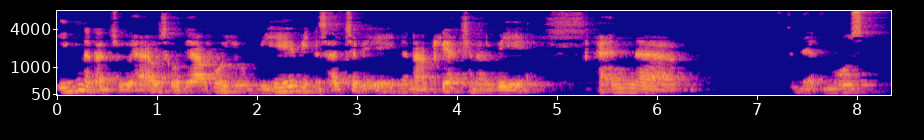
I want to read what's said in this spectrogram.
ignorance you have. So therefore you behave in such a way, in a non-reactional way. And uh, the most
